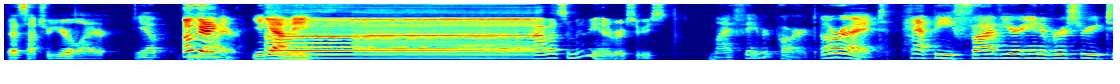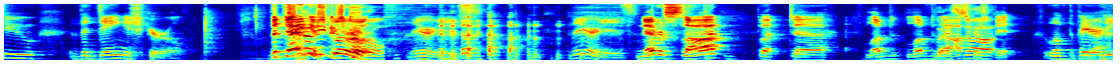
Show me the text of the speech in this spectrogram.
That's not true. You're a liar. Yep. Okay. Liar. You got me. Uh, how about some movie anniversaries? My favorite part. All right. Happy five year anniversary to The Danish Girl. The Danish, Danish girl. There it is. there it is. Never saw it, but uh, loved loved But the I Oscars bit. Loved the parody.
